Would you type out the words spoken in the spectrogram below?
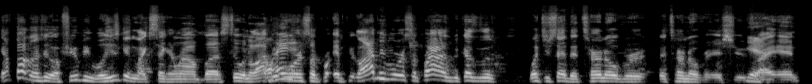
Yeah, I'm talking to a few people. He's getting like second round buzz too, and a lot of Oh, people were surprised. A lot of people were surprised because of what you said, the turnover, the turnover issues, Yeah. right? And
